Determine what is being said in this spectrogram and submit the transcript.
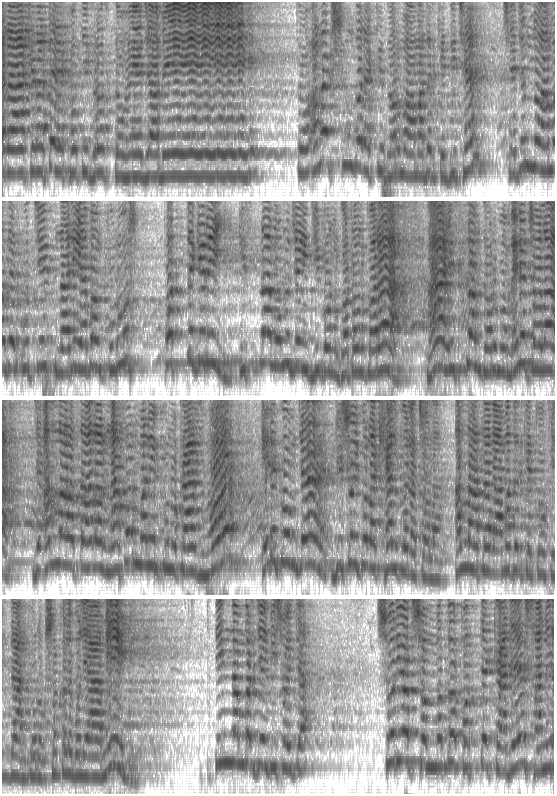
এরা আখিরাতে ক্ষতিগ্রস্ত হয়ে যাবে। তো অনেক সুন্দর একটি ধর্ম আমাদেরকে দিচ্ছেন। সেজন্য আমাদের উচিত নারী এবং পুরুষ প্রত্যেকেরই ইসলাম অনুযায়ী জীবন গঠন করা। হ্যাঁ ইসলাম ধর্ম মেনে চলা, যে আল্লাহ তাআলার নাফরমানির কোনো কাজ হয় এরকম যে বিষয়গুলো খেয়াল করা চলা, আল্লাহ তাআলা আমাদেরকে তৌফিক দান করুক, সকলে বলি আমিন। তিন নম্বর যে বিষয়টা, শরীয়ত সম্মত প্রত্যেক কাজে স্বামীর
